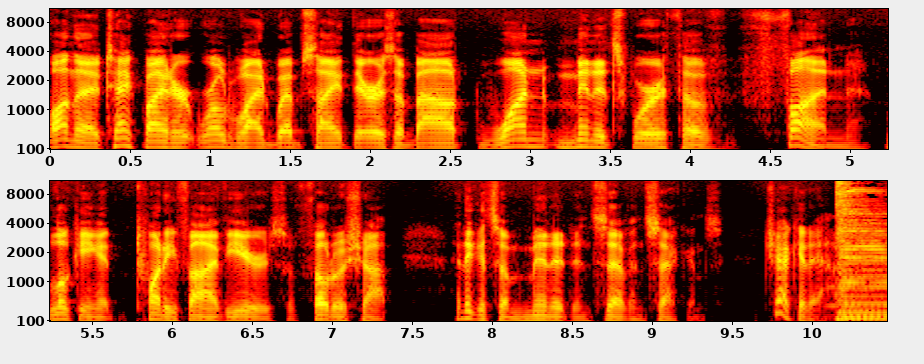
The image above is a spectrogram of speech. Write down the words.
On the TechByter Worldwide website, there is about one minute's worth of fun looking at 25 years of Photoshop. I think it's a minute and seven seconds. Check it out.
